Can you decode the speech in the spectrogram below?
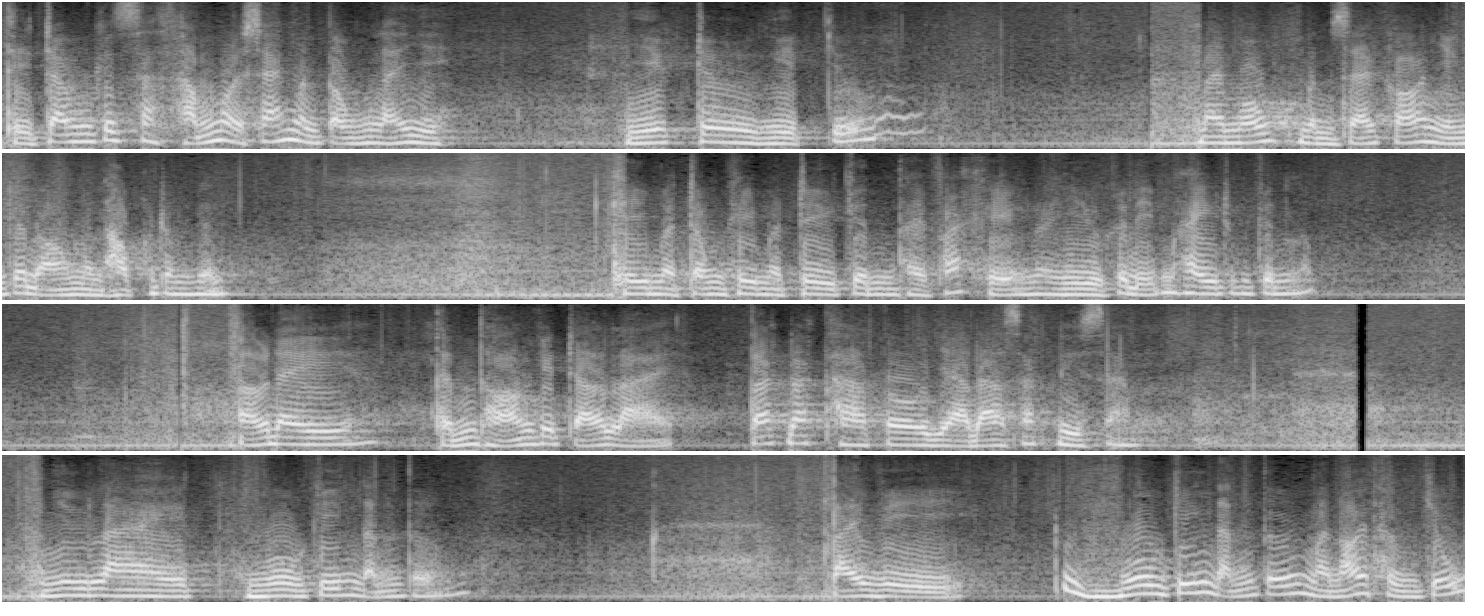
thì trong cái phẩm hồi sáng mình tụng là cái gì? Diệt trừ nghiệp chướng. Mai mốt mình sẽ có những cái đoạn mình học ở trong kinh. Khi mà trong khi mà trì kinh, thầy phát hiện ra nhiều cái điểm hay trong kinh lắm. Ở đây, thỉnh thoảng cái trở lại, tác đắc tha tô và đa sắc ni sam. Như lai vô kiến đảnh tướng. Tại vì vô kiến đảnh tướng mà nói thần chú.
